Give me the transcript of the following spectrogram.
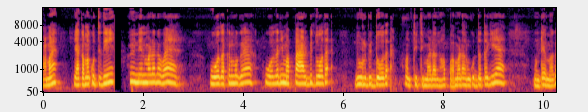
ಅಮ್ಮ, ಯಾಕಮ್ಮ ಕೂತಿದ್ದಿ ಇನ್ನೇನು ಮಾಡೋಣವ? ಓದಕ್ಕನ ಮಗ, ಓದ, ನಿಮ್ಮಪ್ಪ ಆಳು ಬಿದ್ದು ಹೋದ ಧೂಳು ಬಿದ್ದು ಹೋದ ಅವ್ನು ತಿಥಿ ಮಾಡೋಣ ಹಪ್ಪ ಮಾಡೋಣ ಗುದ್ದ ತೆಗಿಯ. ಉಂಟೆ ಮಗ,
